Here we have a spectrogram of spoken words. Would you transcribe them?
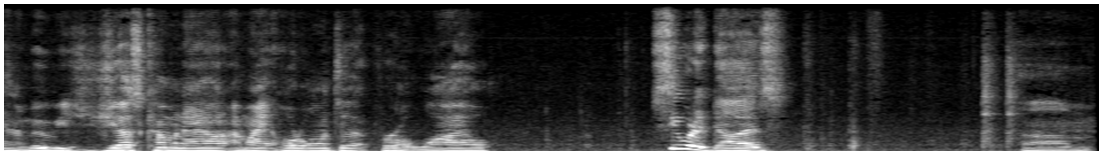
and the movie's just coming out. I might hold on to it for a while, see what it does. Um,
